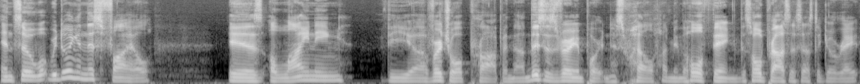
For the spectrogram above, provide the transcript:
And so what we're doing in this file is aligning the uh, virtual prop. And now this is very important as well. I mean, the whole thing, this whole process has to go right.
